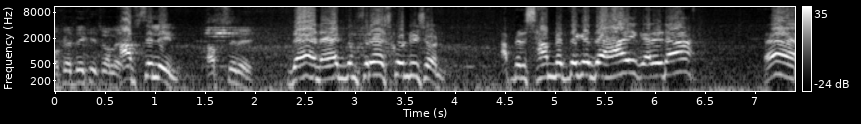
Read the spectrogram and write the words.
ওকে দেখি চলে। আপসিলিন আপসিরে দেন একদম ফ্রেশ কন্ডিশন আপনার সামনের থেকে দেখাই গাড়িটা। হ্যাঁ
